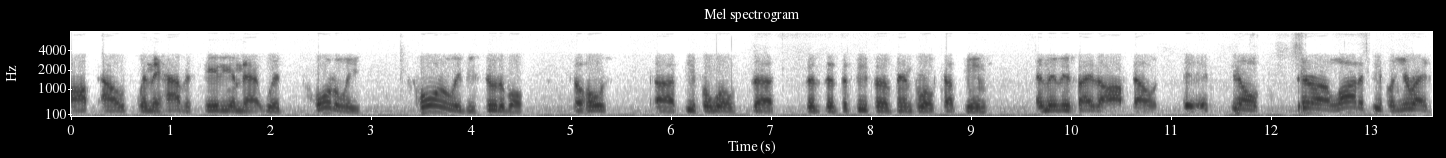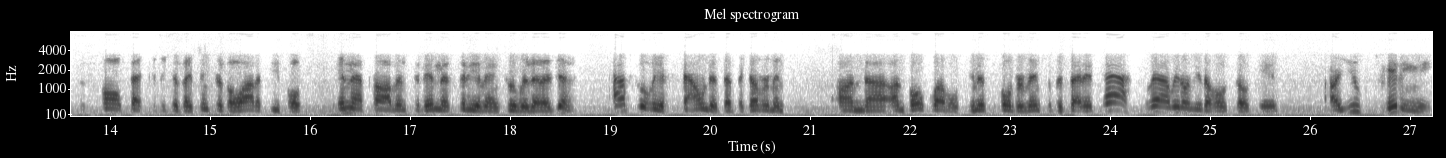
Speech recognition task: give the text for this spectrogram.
opt out when they have a stadium that would totally, totally be suitable to host uh, FIFA World, uh, the, the, the FIFA Men's World Cup games, and then they decided to opt out. It, it, you know, there are a lot of people, and you're right, it's a small sector because I think there's a lot of people in that province and in the city of Vancouver that are just absolutely astounded that the government on uh, on both levels, municipal and provincial, decided, yeah, well, we don't need to host those games. Are you kidding me?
